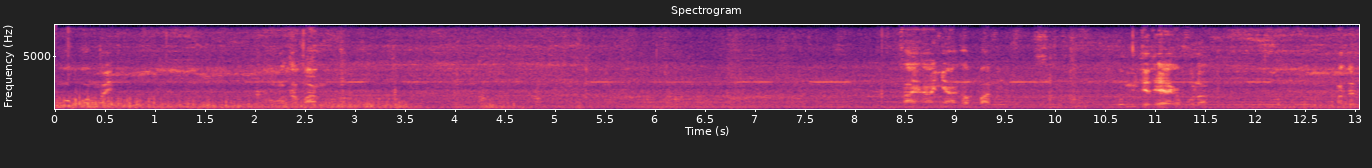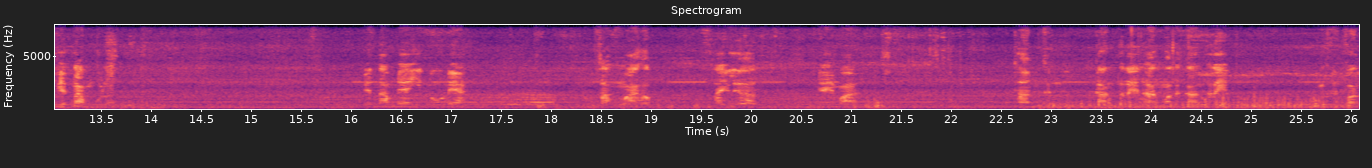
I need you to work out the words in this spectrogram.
เอากวงไปของรัฐบาลใช่หายากครับปันผมมีแท้ๆกับพุ่นละมันจะเวียดนามพุ่นละเวียดนามแน่อินโดแน่สั่งมากครับใส่เรือใหญ่มาก ทางขึ้นกลางทะเลทางมาตรกางทะเลมันขึ้นฝั่ง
